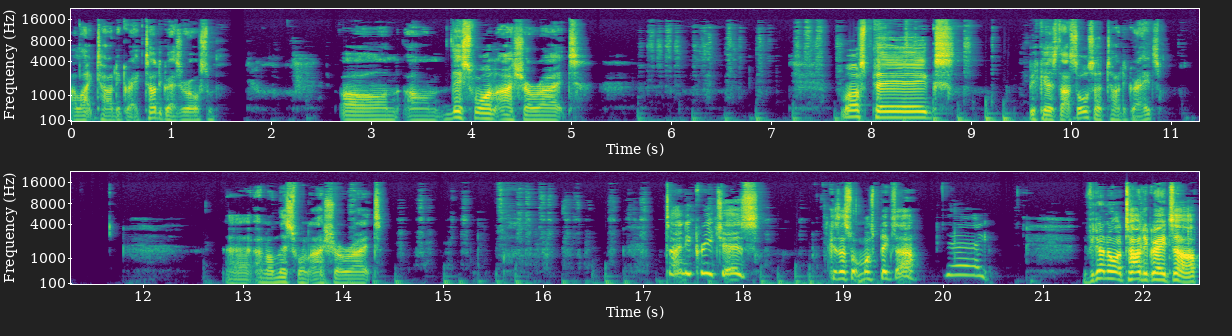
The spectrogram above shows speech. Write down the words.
I like tardigrade. Tardigrades are awesome. On on this one, I shall write moss pigs because that's also tardigrades. Uh, and on this one, I shall write tiny creatures because that's what moss pigs are. Yay! If you don't know what tardigrades are,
